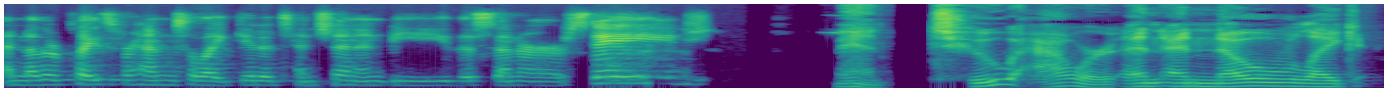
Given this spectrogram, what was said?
another place for him to like get attention and be the center stage man two hours and and no like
